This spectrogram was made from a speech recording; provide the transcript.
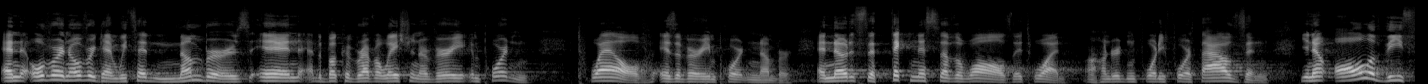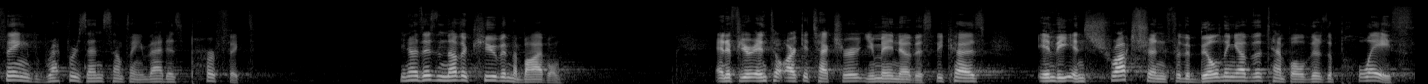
And over and over again, we said numbers in the book of Revelation are very important. 12 is a very important number. And notice the thickness of the walls. It's what? 144,000. You know, all of these things represent something that is perfect. You know, there's another cube in the Bible. And if you're into architecture, you may know this because in the instruction for the building of the temple, there's a place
